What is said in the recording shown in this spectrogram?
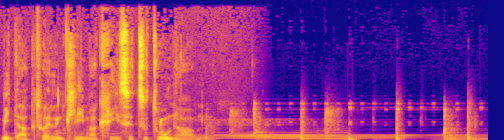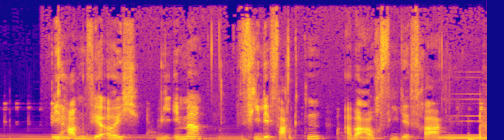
mit der aktuellen Klimakrise zu tun haben. Wir haben für euch, wie immer, viele Fakten, aber auch viele Fragen.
